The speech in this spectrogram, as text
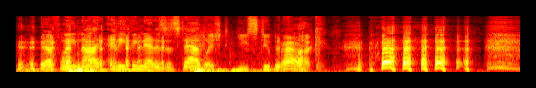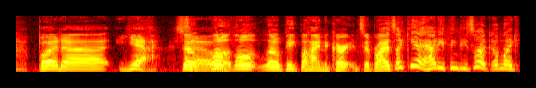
Definitely not anything that is established. You stupid No. fuck. But uh, yeah. So, little, little little peek behind the curtain. So Brian's like, "Yeah, how do you think these look?" I'm like,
